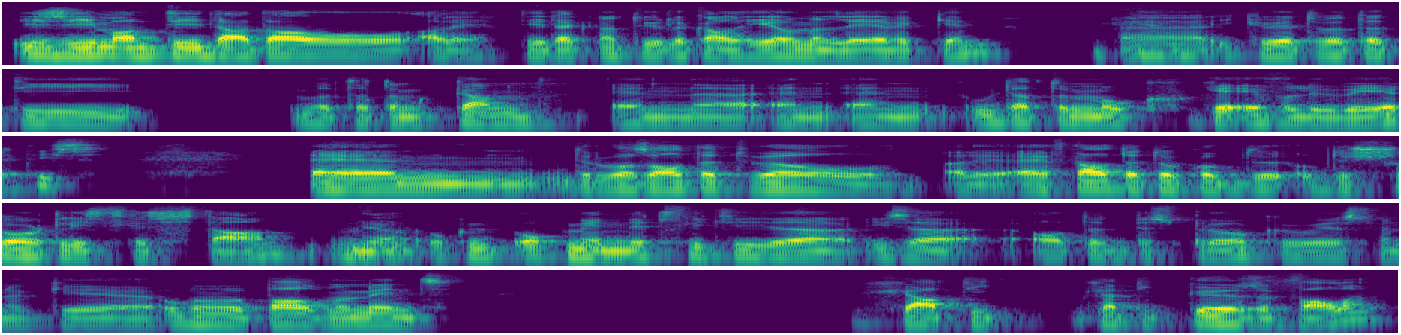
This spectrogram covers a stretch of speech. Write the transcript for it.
is iemand die dat al, allee, die dat ik natuurlijk al heel mijn leven ken. Eh, ik weet wat dat, die, wat dat hem kan en, eh, en, en hoe dat hem ook geëvolueerd is. En er was altijd wel, allee, hij heeft altijd ook op de, op de shortlist gestaan. Ja. Ook, ook met Netflix is dat, is dat altijd besproken geweest van oké, eh, op een bepaald moment gaat die, gaat die keuze vallen.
